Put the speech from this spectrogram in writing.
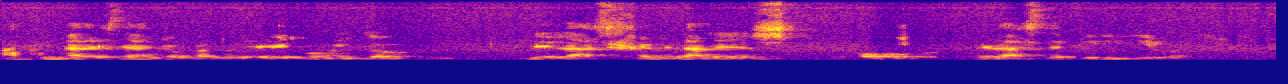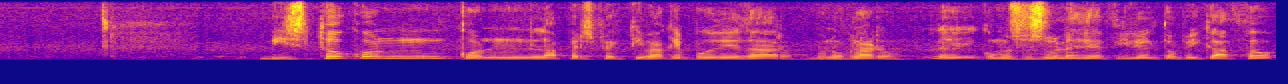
a finales de año cuando llegue el momento de las generales o de las definitivas. Visto con, la perspectiva que puede dar, bueno, claro, eh, como se suele decir, el topicazo,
